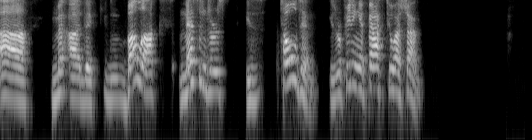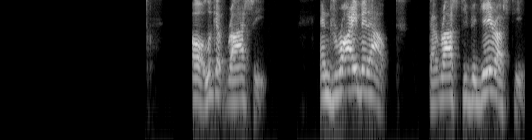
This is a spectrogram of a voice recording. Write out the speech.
uh, uh, the Balak's messengers is told him. He's repeating it back to Hashem. Oh, look at Rashi. And drive it out. That Rashi Vigirashtiv.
